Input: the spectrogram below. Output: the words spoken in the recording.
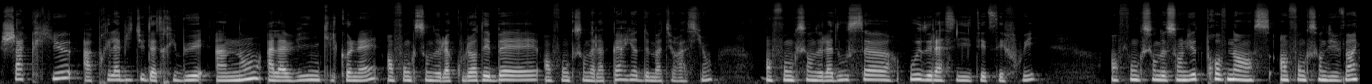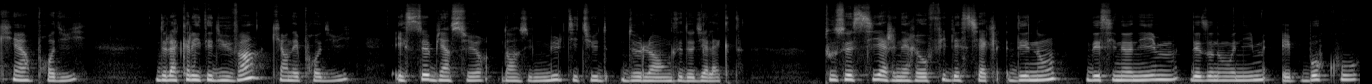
Chaque lieu a pris l'habitude d'attribuer un nom à la vigne qu'il connaît en fonction de la couleur des baies, en fonction de la période de maturation, en fonction de la douceur ou de l'acidité de ses fruits, en fonction de son lieu de provenance, en fonction du vin qui est produit, de la qualité du vin qui en est produit, et ce bien sûr dans une multitude de langues et de dialectes. Tout ceci a généré au fil des siècles des noms, des synonymes, des homonymes et beaucoup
